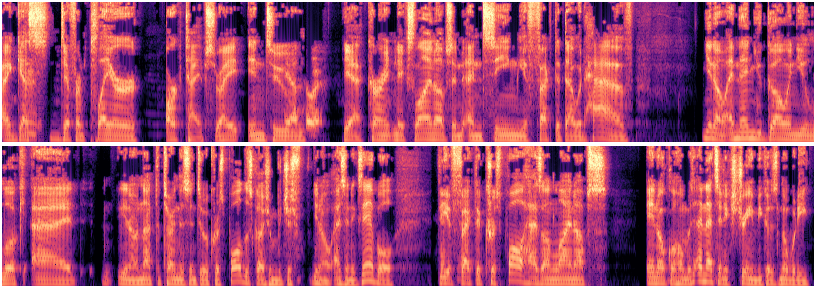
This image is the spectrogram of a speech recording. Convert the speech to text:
I guess different player archetypes right into Yeah, yeah, current Knicks lineups and, and seeing the effect that that would have, you know, and then you go and you look at, you know, not to turn this into a Chris Paul discussion, but just, you know, as an example, the effect that Chris Paul has on lineups in Oklahoma. And that's an extreme because nobody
